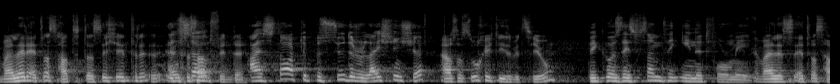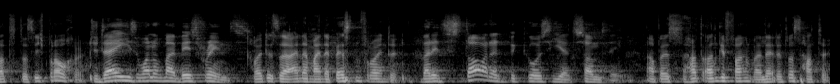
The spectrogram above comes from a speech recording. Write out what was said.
weil er etwas hat, das ich inter And so interessant finde. I start to pursue the relationship Also suche ich diese Beziehung, because there's something in it for me. weil es etwas hat, das ich brauche. Today he's one of my best friends, Heute ist er einer meiner besten Freunde. but it started because he had something. Aber es hat angefangen, weil er etwas hatte.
